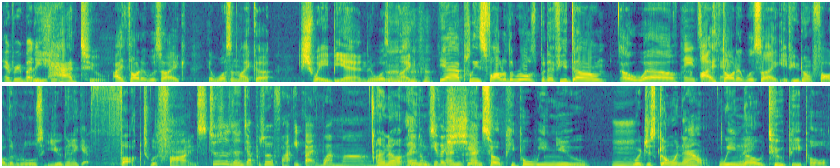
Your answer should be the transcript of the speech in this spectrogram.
everybody we should. had to. I thought it was like it wasn't like a shui bien. It wasn't like, yeah, please follow the rules, but if you don't, oh well. Okay. I thought it was like if you don't follow the rules, you're gonna get fucked with fines. I know. I and, don't give a and, shit. And so people we knew were just going out. We know two people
